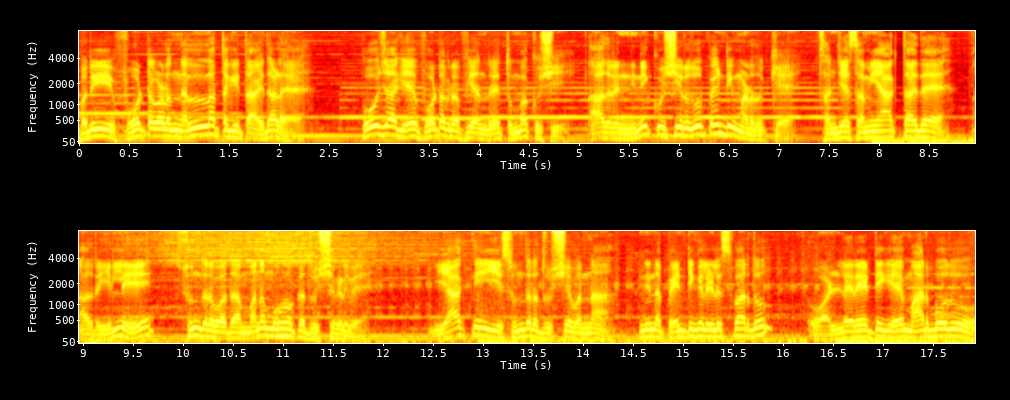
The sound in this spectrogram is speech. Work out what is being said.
ಬರೀ ಫೋಟೋಗಳನ್ನೆಲ್ಲ ತೆಗಿತಾ ಇದ್ದಾಳೆ. ಪೂಜಾಗೆ ಫೋಟೋಗ್ರಫಿ ಅಂದ್ರೆ ತುಂಬಾ ಖುಷಿ. ಆದ್ರೆ ನಿನಗ್ ಖುಷಿ ಇರೋದು ಪೇಂಟಿಂಗ್ ಮಾಡೋದಕ್ಕೆ. ಸಂಜೆ ಸಮಯ ಆಗ್ತಾ ಇದೆ. ಆದ್ರೆ ಇಲ್ಲಿ ಸುಂದರವಾದ ಮನಮೋಹಕ ದೃಶ್ಯಗಳಿವೆ. ಯಾಕೆ ನೀ ಈ ಸುಂದರ ದೃಶ್ಯವನ್ನ ನಿನ್ನ ಪೇಂಟಿಂಗಲ್ಲಿ ಇಳಿಸಬಾರ್ದು? ಒಳ್ಳೆ ರೇಟಿಗೆ ಮಾರ್ಬೋದು.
